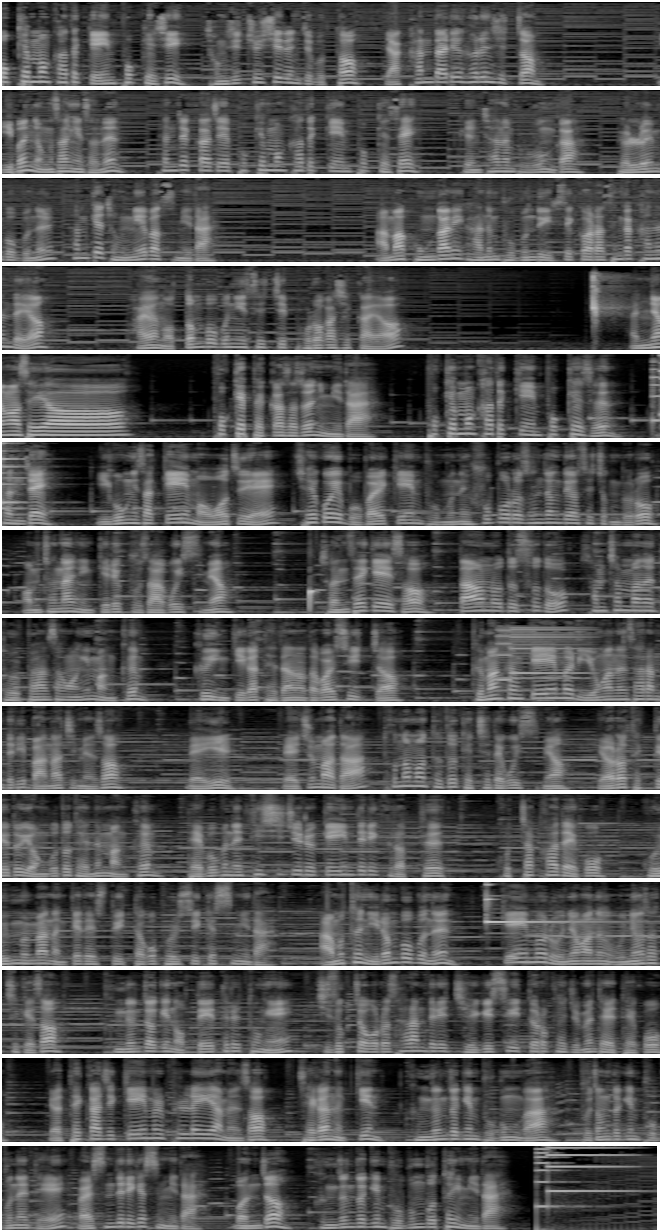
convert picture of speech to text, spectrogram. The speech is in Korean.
포켓몬 카드 게임 포켓이 정식 출시된 지부터 약 한 달이 흐른 시점. 이번 영상에서는 현재까지의 포켓몬 카드 게임 포켓의 괜찮은 부분과 별로인 부분을 함께 정리해봤습니다. 아마 공감이 가는 부분도 있을 거라 생각하는데요. 과연 어떤 부분이 있을지 보러 가실까요? 안녕하세요. 포켓 백과사전입니다. 포켓몬 카드 게임 포켓은 현재 2024 게임 어워즈의 최고의 모바일 게임 부문의 후보로 선정되었을 정도로 엄청난 인기를 구사하고 있으며 전 세계에서 다운로드 수도 3천만을 돌파한 상황인 만큼 그 인기가 대단하다고 할 수 있죠. 그만큼 게임을 이용하는 사람들이 많아지면서 매일 매주마다 토너먼트도 개최되고 있으며 여러 덱들도 연구도 되는 만큼 대부분의 TCG류 게임들이 그렇듯 고착화되고 고인물만 남게 될 수도 있다고 볼 수 있겠습니다. 아무튼 이런 부분은 게임을 운영하는 운영사 측에서 긍정적인 업데이트를 통해 지속적으로 사람들이 즐길 수 있도록 해주면 될 테고 여태까지 게임을 플레이하면서 제가 느낀 긍정적인 부분과 부정적인 부분에 대해 말씀드리겠습니다. 먼저 긍정적인 부분부터입니다.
